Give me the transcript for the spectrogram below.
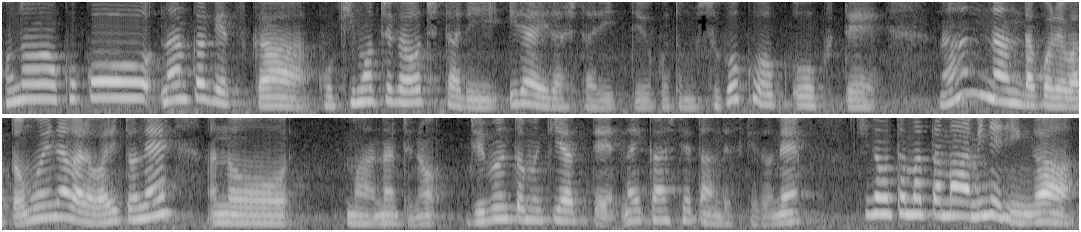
このここ何ヶ月かこう気持ちが落ちたりイライラしたりっていうこともすごく多くて何なんだこれはと思いながら割とねあのまあなんていうの自分と向き合って内観してたんですけどね。昨日たまたまミネリンが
